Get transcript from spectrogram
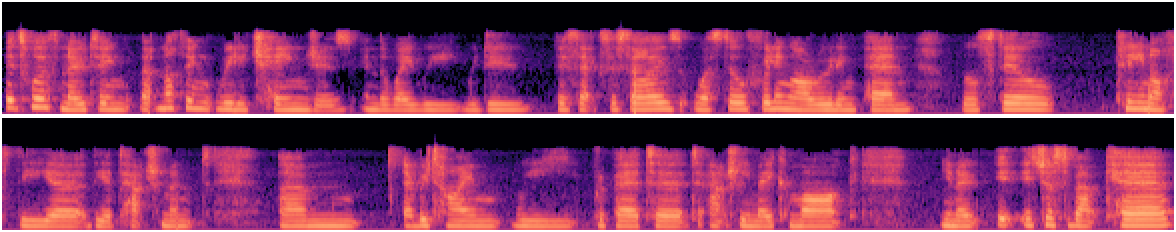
It's worth noting that nothing really changes in the way we, we do this exercise. We're still filling our ruling pen. We'll still clean off the uh, the attachment um, every time we prepare to, to actually make a mark you know it, it's just about care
